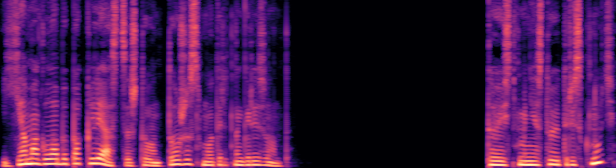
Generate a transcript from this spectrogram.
я могла бы поклясться, что он тоже смотрит на горизонт. То есть мне стоит рискнуть?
